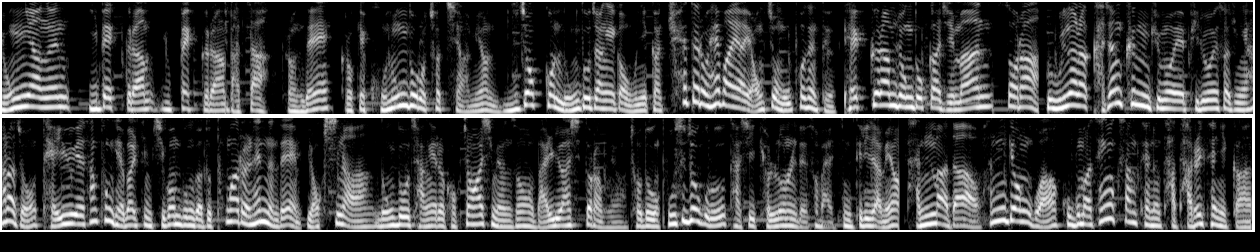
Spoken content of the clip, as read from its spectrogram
용량은 200g, 600g 맞다. 그런데 그렇게 고농도로 처치하면 무조건 농도 장애가 오니까 최대로 해봐야 0.5% 100g 정도까지만 써라. 우리나라 가장 큰 규모의 비료회사 중에 하나죠. 대유의 상품 개발팀 직원분과도 통화를 했는데 역시나 농도 장애를 걱정하시면서 만류하시더라고요. 저도 보수적으로 다시 결론을 내서 말씀드리자면 반마다 환경과 고구마 생육 상태는 다 다를 테니까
